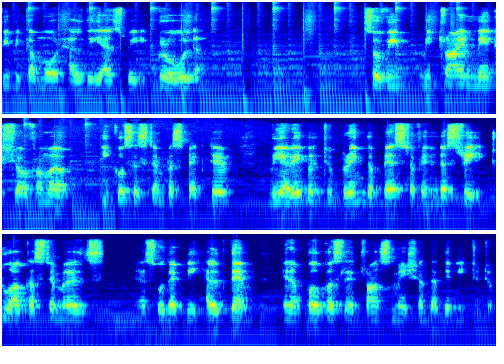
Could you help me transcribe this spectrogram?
we become more healthy as we grow older. So we, we try and make sure from a ecosystem perspective, we are able to bring the best of industry to our customers uh, so that we help them in a purpose-led transformation that they need to do.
